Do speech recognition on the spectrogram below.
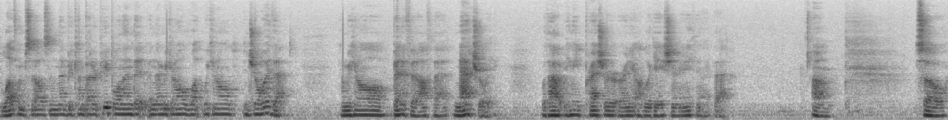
love themselves and then become better people and then they, and then we can all we can all enjoy that and we can all benefit off that naturally without any pressure or any obligation or anything like that. Um, so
